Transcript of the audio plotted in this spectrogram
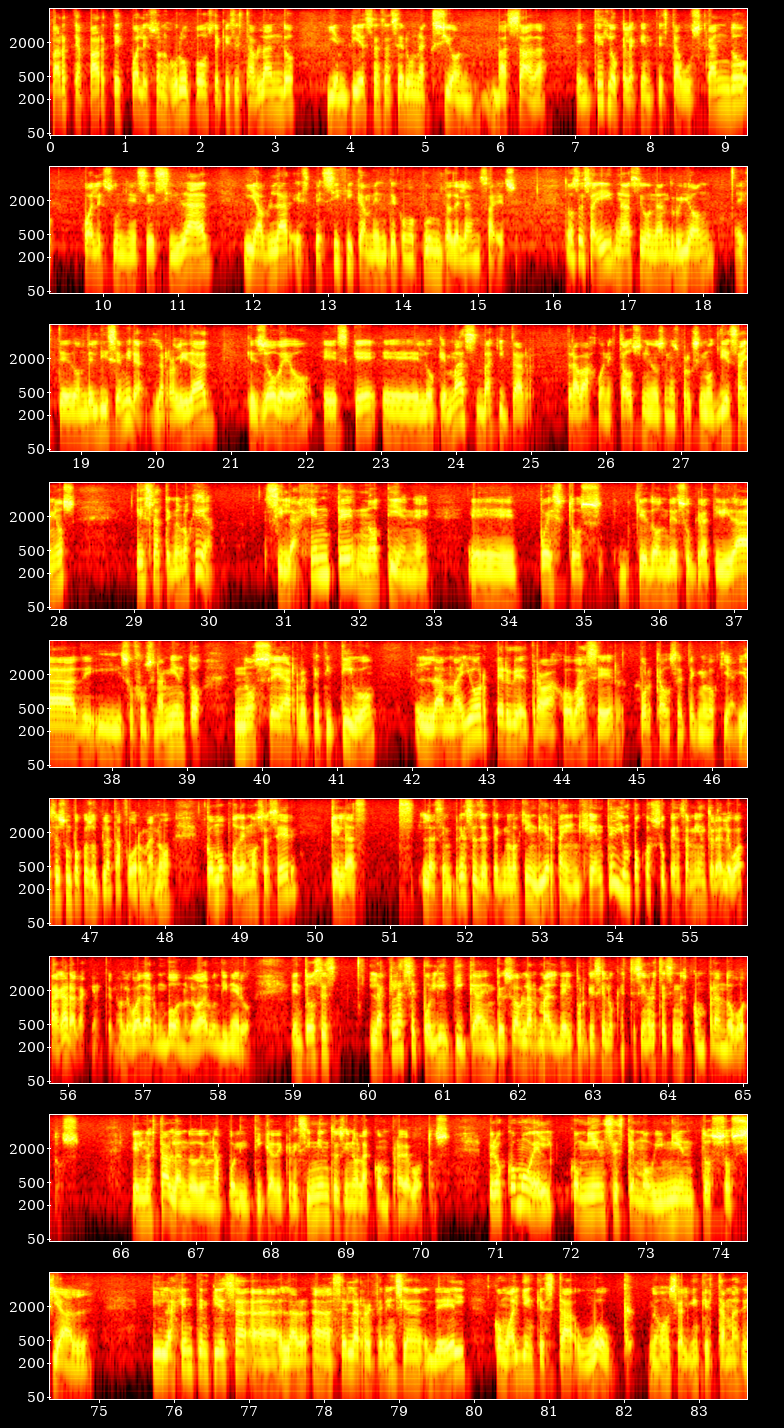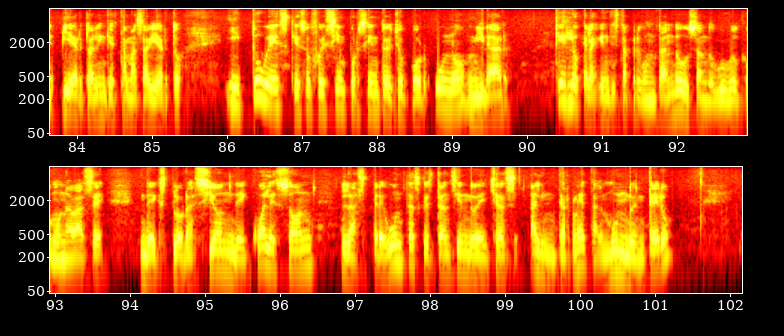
parte a parte cuáles son los grupos, de qué se está hablando, y empiezas a hacer una acción basada en qué es lo que la gente está buscando, cuál es su necesidad y hablar específicamente como punta de lanza eso. Entonces ahí nace un Andrew Young, este, donde él dice, mira, la realidad que yo veo es que eh, lo que más va a quitar trabajo en Estados Unidos en los próximos 10 años es la tecnología. Si la gente no tiene eh, puestos que donde su creatividad y su funcionamiento no sea repetitivo, la mayor pérdida de trabajo va a ser por causa de tecnología. Y eso es un poco su plataforma, ¿no? ¿Cómo podemos hacer que las, las empresas de tecnología inviertan en gente y un poco su pensamiento era, le voy a pagar a la gente, ¿no? Le voy a dar un bono, le voy a dar un dinero. Entonces, la clase política empezó a hablar mal de él porque decía, lo que este señor está haciendo es comprando votos. Él no está hablando de una política de crecimiento, sino la compra de votos. Pero cómo él comienza este movimiento social y la gente empieza a, hacer la referencia de él como alguien que está woke, ¿no? O sea, alguien que está más despierto, alguien que está más abierto. Y tú ves que eso fue 100% hecho por uno, mirar qué es lo que la gente está preguntando usando Google como una base de exploración de cuáles son las preguntas que están siendo hechas al Internet, al mundo entero.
